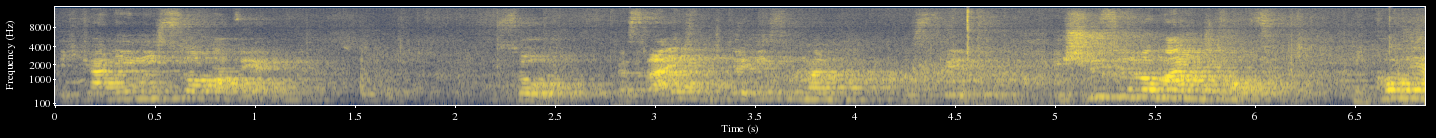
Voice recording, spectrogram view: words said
Ich kann ihn nicht so abwehren. So, das reicht nicht, der ist in meinem Bild. Ich schütze nur meinen Kopf. Komm her.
